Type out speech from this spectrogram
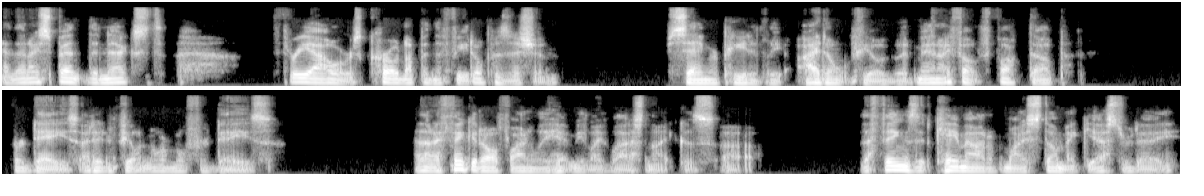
And then I spent the next three hours curled up in the fetal position, saying repeatedly, I don't feel good. Man, I felt fucked up for days. I didn't feel normal for days. And then I think it all finally hit me like last night because uh, the things that came out of my stomach yesterday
